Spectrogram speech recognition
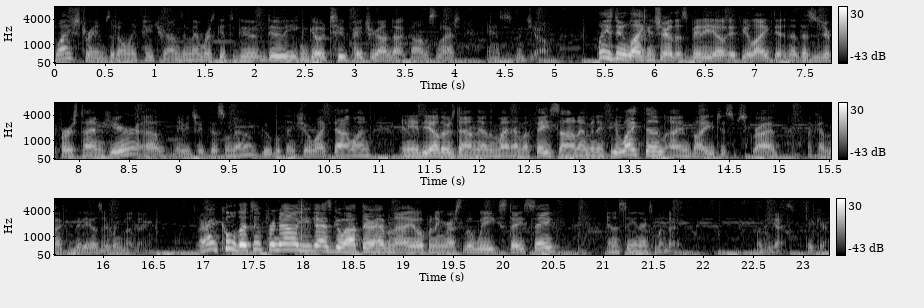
live streams that only Patreons and members get to do, you can go to patreon.com slash answers with Joe. Please do like and share this video if you liked it. And if this is your first time here, uh, maybe check this one out. Google thinks you'll like that one. Any of the others down there that might have my face on them. And if you like them, I invite you to subscribe. I come back with videos every Monday. All right, cool. That's it for now. You guys go out there, have an eye-opening rest of the week. Stay safe, and I'll see you next Monday. Love you guys. Take care.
